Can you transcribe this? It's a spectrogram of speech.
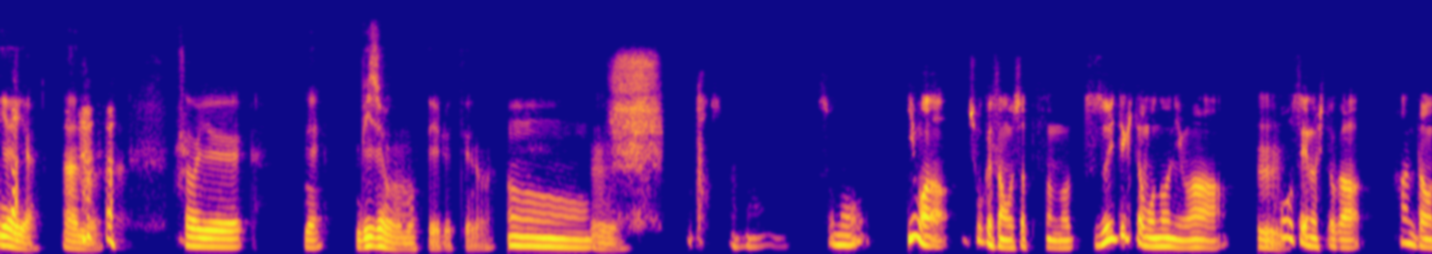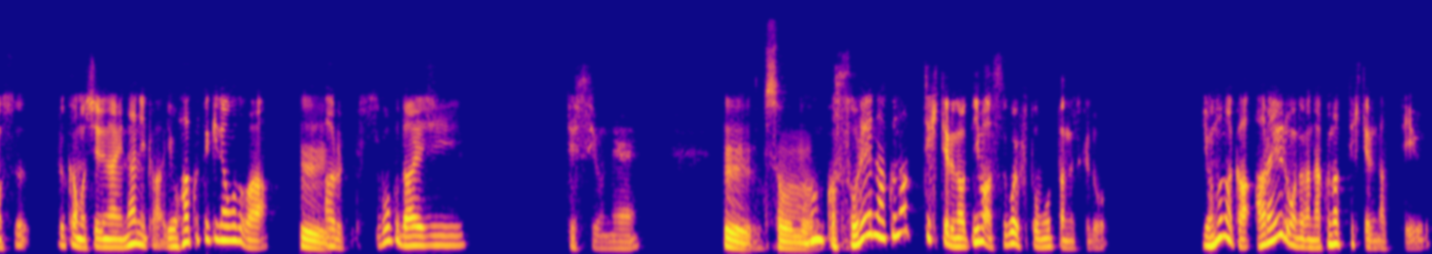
いやいや、あの、そういうね、ビジョンを持っているっていうのは。うん。うん。その、今、翔慶さんおっしゃった、その、続いてきたものには、うん。後世の人が判断をするかもしれない何か余白的なものがうん。あるって、すごく大事ですよね。うん、そうな思んかそれなくなってきてるなって、今すごいふと思ったんですけど、世の中あらゆるものがなくなってきてるなっていう、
